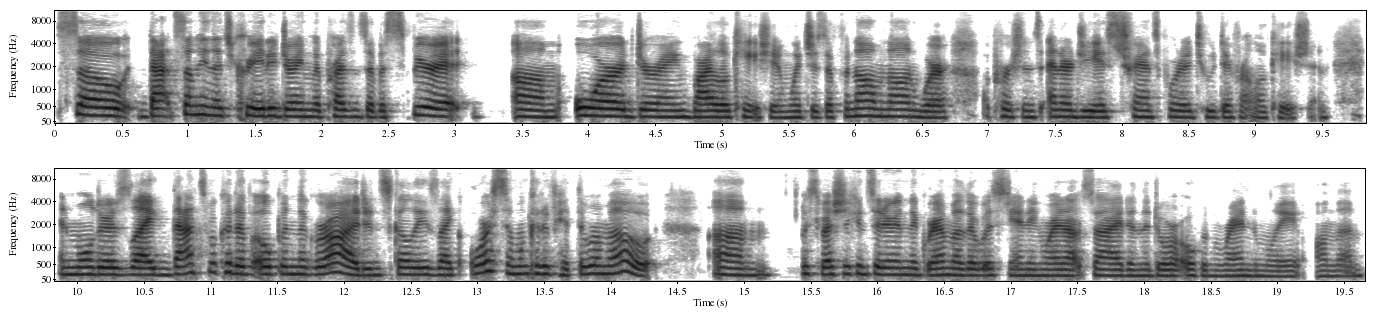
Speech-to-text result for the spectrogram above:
so that's something that's created during the presence of a spirit um, or during bilocation, which is a phenomenon where a person's energy is transported to a different location. And Mulder's like, that's what could have opened the garage. And Scully's like, or someone could have hit the remote. Um, especially considering the grandmother was standing right outside and the door opened randomly on them.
